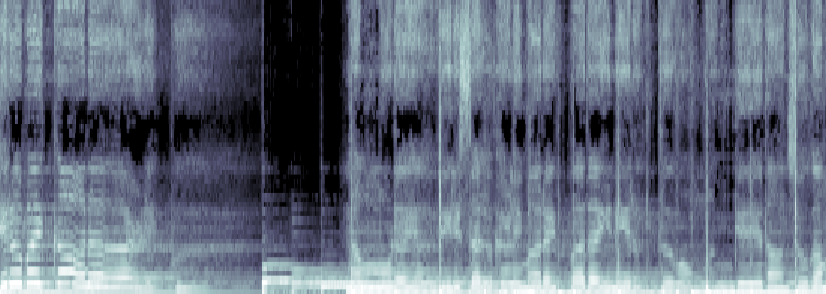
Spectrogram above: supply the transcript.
கிருபைக்கான அழைப்பு. நம்முடைய விரிசல்களை மறைப்பதை நிறுத்துவோம். அங்கேதான் சுகம்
